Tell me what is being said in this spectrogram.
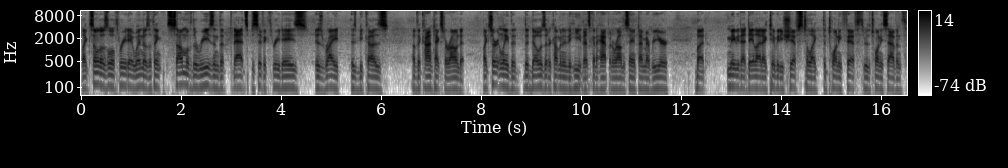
Like some of those little three day windows, I think some of the reason that that specific three days is right is because of the context around it. Like certainly the, the does that are coming into heat, that's going to happen around the same time every year. But maybe that daylight activity shifts to like the 25th through the 27th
